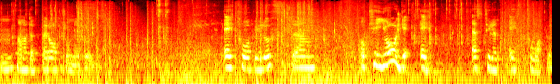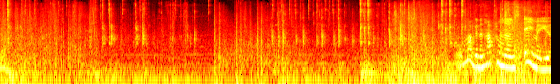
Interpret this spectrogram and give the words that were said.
Mm, han var inte bra personer i skuld. Ett HP i luften. Okej, okay, jag är ett. Är tydligen ett HP nu. God, den här personens aim är ju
